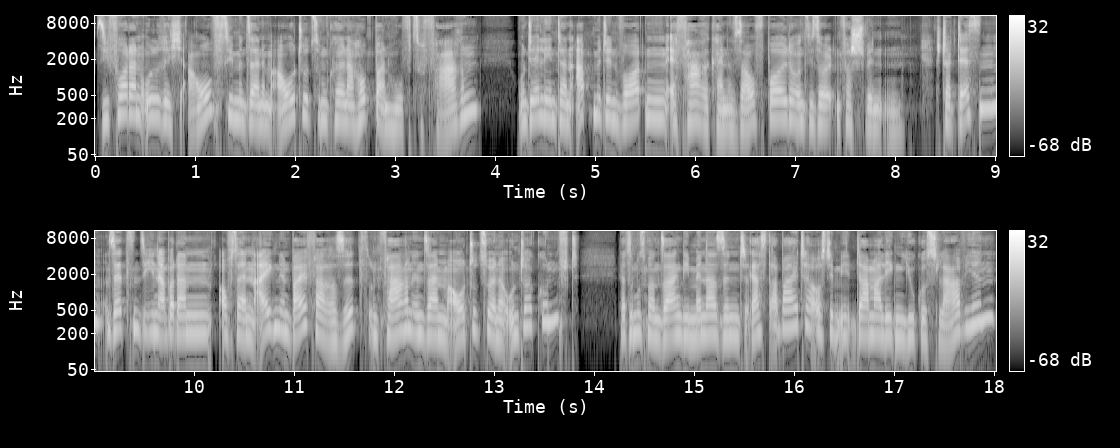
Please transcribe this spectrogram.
Sie fordern Ulrich auf, sie mit seinem Auto zum Kölner Hauptbahnhof zu fahren – und der lehnt dann ab mit den Worten, er fahre keine Saufbolde und sie sollten verschwinden. Stattdessen setzen sie ihn aber dann auf seinen eigenen Beifahrersitz und fahren in seinem Auto zu einer Unterkunft. Dazu muss man sagen, die Männer sind Gastarbeiter aus dem damaligen Jugoslawien.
